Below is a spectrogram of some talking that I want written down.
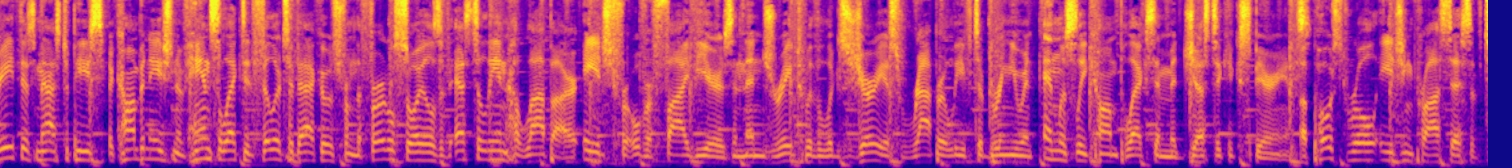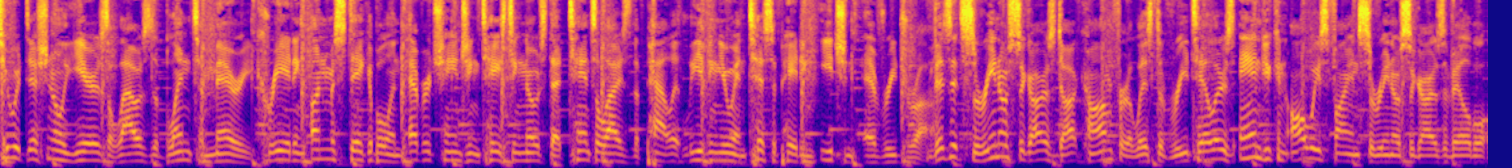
create this masterpiece, a combination of hand selected filler tobaccos from the fertile soils of Esteli and Jalapa are aged for over five years and then draped with a luxurious wrapper leaf to bring you an endlessly complex and majestic experience. A post roll aging process of two additional years allows the blend to marry, creating unmistakable and ever changing tasting notes that tantalize the palate, leaving you anticipating each and every drop. Visit SerenoCigars.com for a list of retailers, and you can always find Sereno cigars available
